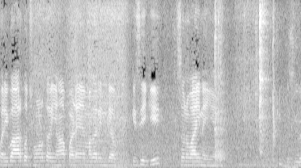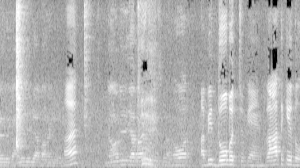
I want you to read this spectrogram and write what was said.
परिवार को छोड़कर यहाँ पढ़े हैं मगर इनके किसी की सुनवाई नहीं है। हाँ? और अभी दो बज चुके हैं रात के दो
